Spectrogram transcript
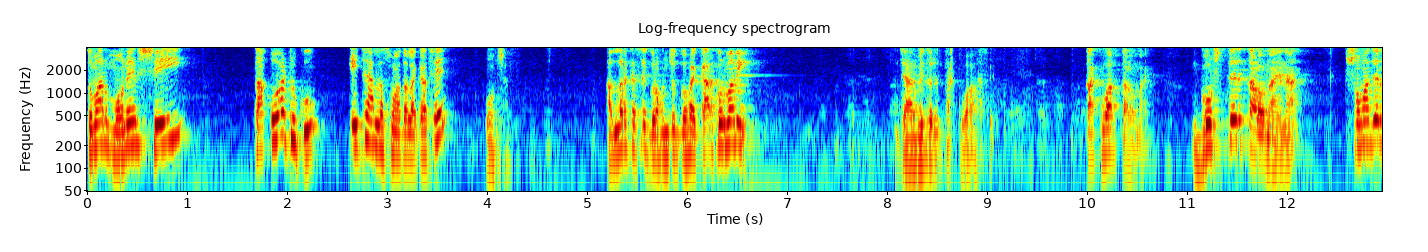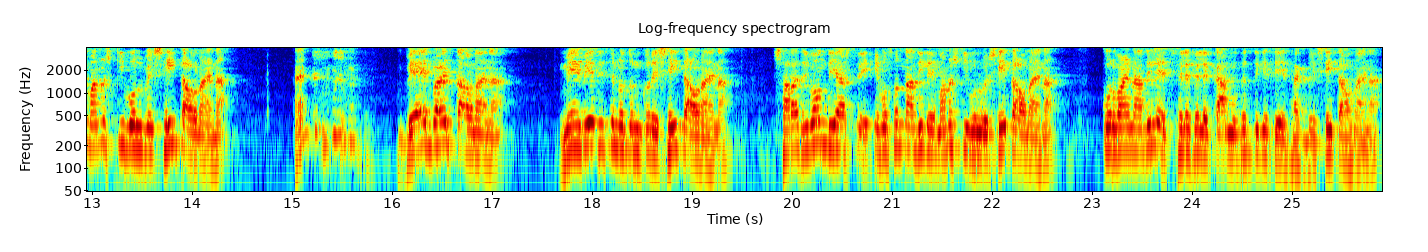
তোমার মনের সেই তাকুয়াটুকু এটা আল্লাহ সুমাতালার কাছে পৌঁছায়। আল্লাহর কাছে গ্রহণযোগ্য হয় কার কোরবানি? যার ভিতরে তাকুয়া আছে। তাকুয়ার তাড়নায়। গোস্তের তাড়নায় না। সমাজের মানুষ কি বলবে সেই তাড়নায় না। হ্যাঁ? ব্যয়ের বাড়ির তাড়নায় না। মেয়ে বিয়ে দিছে, নতুন করে সেই তাড়নায় না। সারা জীবন দিয়ে আসছে এবছর না দিলে মানুষ কি বলবে, সেই তাড়নায় না। কোরবানি না দিলে ছেলে ফেলে কার মুখের দিকে চেয়ে থাকবে, সেই তাড়নায় না।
